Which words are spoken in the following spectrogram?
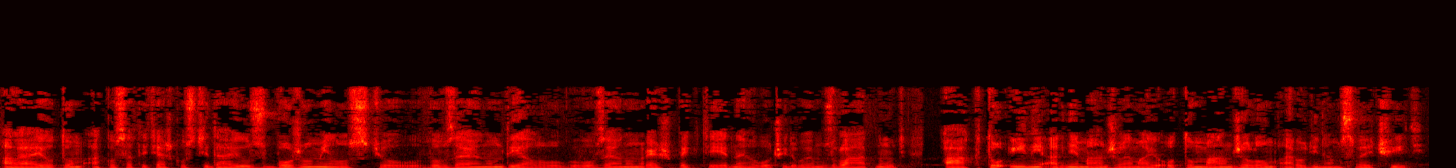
ale aj o tom, ako sa tie ťažkosti dajú s Božou milosťou, vo vzájomnom dialógu, vo vzájomnom rešpekte jedného voči druhému zvládnuť. A kto iný, ak nemanželé, majú o tom manželom a rodinám svedčiť.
